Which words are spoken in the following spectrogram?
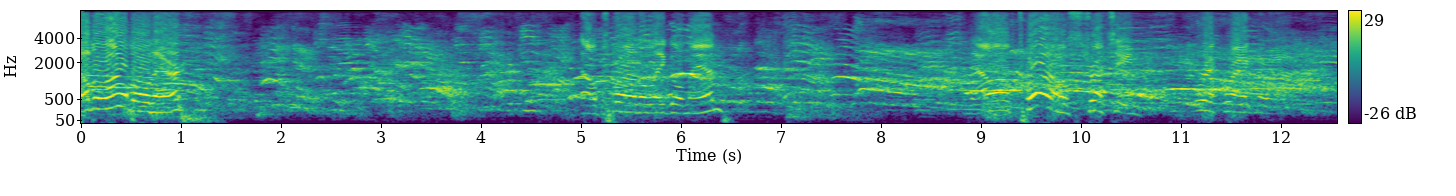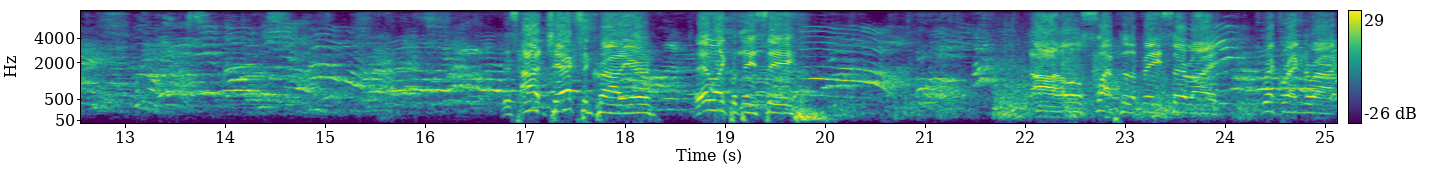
Double elbow there. El Toro, the legal man. Now El Toro stretching Rick Ragnarok. This hot Jackson crowd here, they like what they see. Oh, a little slap to the face there by Rick Ragnarok.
